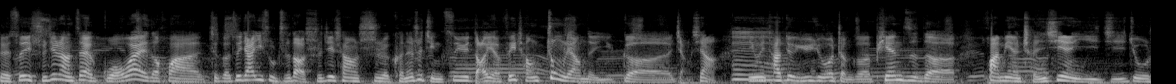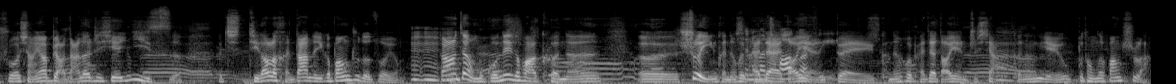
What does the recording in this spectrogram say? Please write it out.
对，所以实际上在国外的话，这个最佳艺术指导实际上是可能是仅次于导演非常重量的一个奖项，嗯，因为它对于就说整个片子的画面呈现以及就是说想要表达的这些意思，起起到了很大的一个帮助的作用。嗯嗯。当然，在我们国内的话，可能呃摄影可能会排在导演对，可能会排在导演之下，可能也有不同的方式了。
